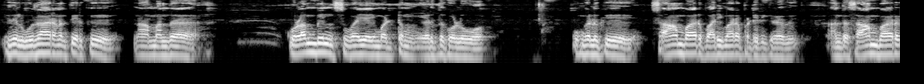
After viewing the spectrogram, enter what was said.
இதில் உதாரணத்திற்கு நாம் அந்த குழம்பின் சுவையை மட்டும் எடுத்துக்கொள்வோம். உங்களுக்கு சாம்பார் பரிமாறப்பட்டிருக்கிறது. அந்த சாம்பார்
